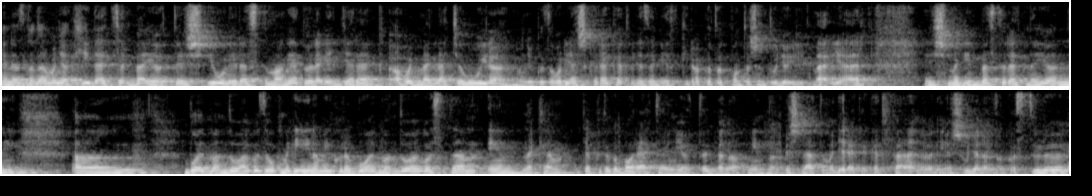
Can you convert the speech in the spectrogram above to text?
Én azt gondolom, hogy aki ide egyszer bejött és jól érezte magát, főleg egy gyerek, ahogy meglátja újra mondjuk az óriás kereket, vagy az egész kirakatot, pontosan tudja, hogy itt már járt, és megint be szeretne jönni. Um, boltban dolgozók, meg én, amikor a boltban dolgoztam, én nekem gyakorlatilag a barátaim jöttek be nap mint nap, és láttam a gyerekeket felnőni, és ugyanazok a szülők,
